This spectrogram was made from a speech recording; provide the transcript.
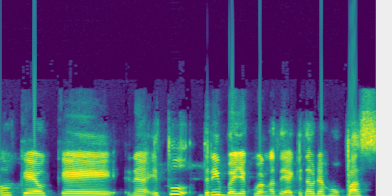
oke okay, oke. Okay. Nah itu tadi banyak banget ya kita udah ngupas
